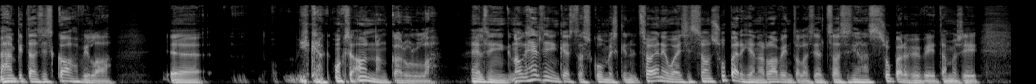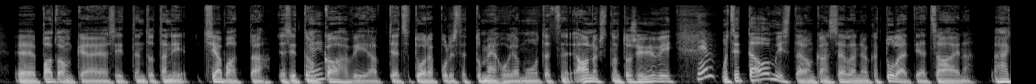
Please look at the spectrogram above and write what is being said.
hän pitää siis kahvilaa, äh, mikä, onko se Annankadulla? Helsingin, no Helsingin kestassa kumminkin. Nyt se on anyway, siis se on superhieno ravintola. Sieltä saa siis ihan superhyviä tämmöisiä e, patonkeja ja sitten tota niin, ciabatta ja sitten on Okei. kahvia ja tiedätkö, tuore puristettu mehu ja muuta. Et annokset on tosi hyviä. Jep. Mutta sitten tämä omistaja on myös sellainen, joka tulee, tiedätkö, aina. Vähän,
